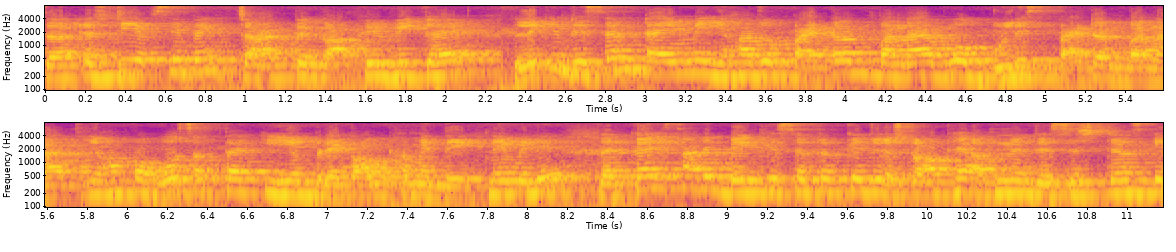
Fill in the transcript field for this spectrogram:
तो H D F C bank chart पे काफ़ी वीक है, लेकिन रिसेंट टाइम में यहाँ जो पैटर्न बना है, वो बुलिस पैटर्न बना है। यहाँ पर हो सकता है कि ये ब्रेकआउट हमें देखने मिले। तो कई सारे बैंकिंग सेक्टर के जो स्टॉक है, अपने रेसिस्टेंस के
